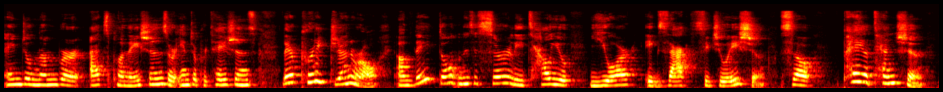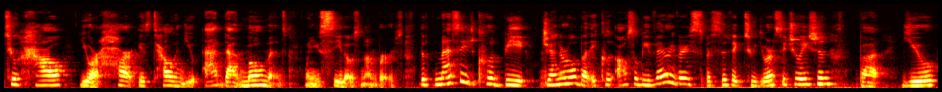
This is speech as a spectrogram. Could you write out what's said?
angel number explanations or interpretations, they're pretty general. Um, they don't necessarily tell you your exact situation. So pay attention to how your heart is telling you at that moment when you see those numbers. The message could be general, but it could also be very, very specific to your situation. But you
